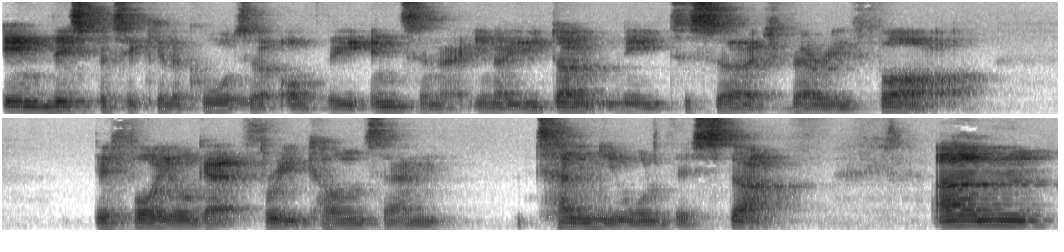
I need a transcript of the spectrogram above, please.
in this particular quarter of the internet. You know, you don't need to search very far before you'll get free content telling you all of this stuff. Um,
